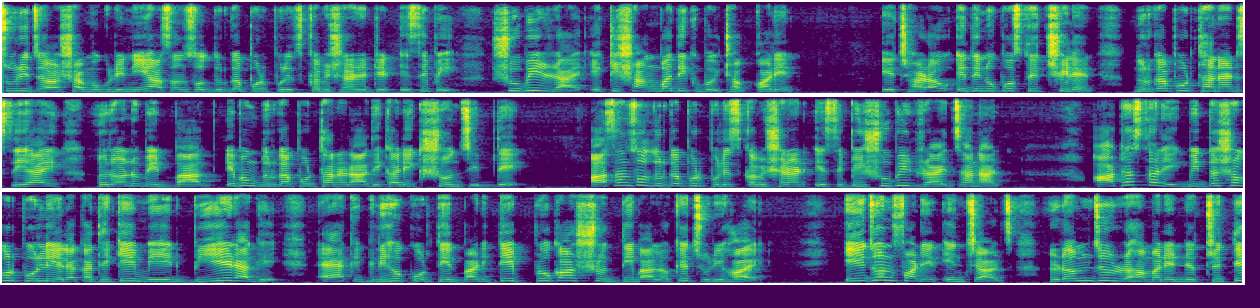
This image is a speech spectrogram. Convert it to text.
চুরি যাওয়া সামগ্রী নিয়ে আসানসোল দুর্গাপুর পুলিশ কমিশনারেটের এসিপি সুবীর রায় একটি সাংবাদিক বৈঠক করেন। এছাড়াও এদিন উপস্থিত ছিলেন দুর্গাপুর থানার সিআই রণবীর বাগ এবং দুর্গাপুর থানার আধিকারিক Sanjeev Dey. Asansol Durgapur police commissioner ACP Subir Roy জানান, আঠাশ তারিখ বিদ্যাসাগর পল্লী এলাকা থেকে মেয়ের বিয়ের আগে এক গৃহকর্ত্রীর বাড়িতে প্রকাশ্য দিবালকে চুরি হয়। এজন ফাঁড়ির ইনচার্জ রমজুর রহমানের নেতৃত্বে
